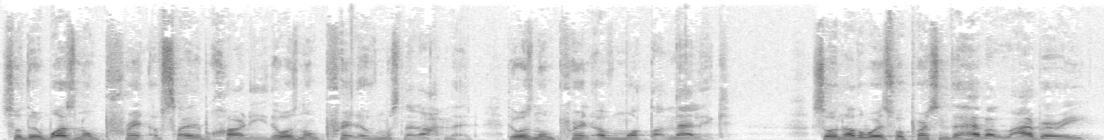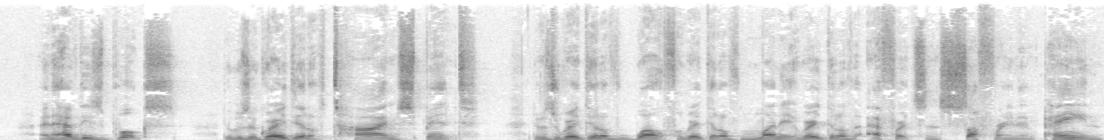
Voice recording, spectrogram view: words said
So there was no print of Sahih Bukhari. There was no print of Musnad Ahmad. There was no print of Muwatta Malik. So in other words, for a person to have a library and have these books, there was a great deal of time spent. There was a great deal of wealth, a great deal of money, a great deal of efforts and suffering and pain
